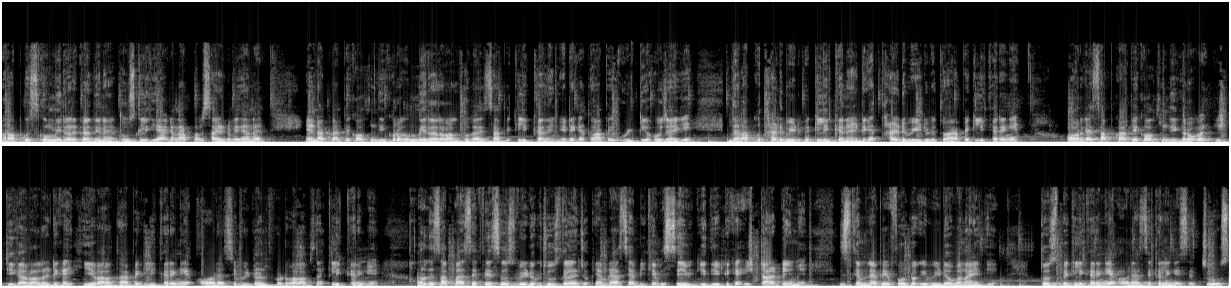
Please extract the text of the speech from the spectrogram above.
और आपको इसको मिरर कर देना है। तो उसके लिए क्या करना है, आपको साइड में जाना है। एंड आपको यहाँ पे ऑप्शन दिख रहा होगा मिरर वाला। तो यहाँ पे क्लिक कर देंगे ठीक है? तो यहाँ पे उल्टी हो जाएगी। देन आपको थर्ड बीट पे क्लिक करना है, ठीक है? थर्ड बीट पे। तो यहाँ पे क्लिक करेंगे। और गैस आपको यहाँ पे ऑप्शन दिख रहा होगा स्टिकर वाला, ठीक है? ये वाला। तो यहाँ पे क्लिक करेंगे और ऐसे वीडियो फ़ोटो वाला ऑप्शन क्लिक करेंगे। और गैस आपको ऐसे फिर से उस वीडियो को चूज़ करें जो कि हमने यहाँ से अभी के अभी सेव की थी, ठीक है? स्टार्टिंग में। जिसके हमने यहाँ पे फ़ोटो की वीडियो बनाई थी। तो उस पर क्लिक करेंगे और ऐसे करेंगे इसे चूज़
